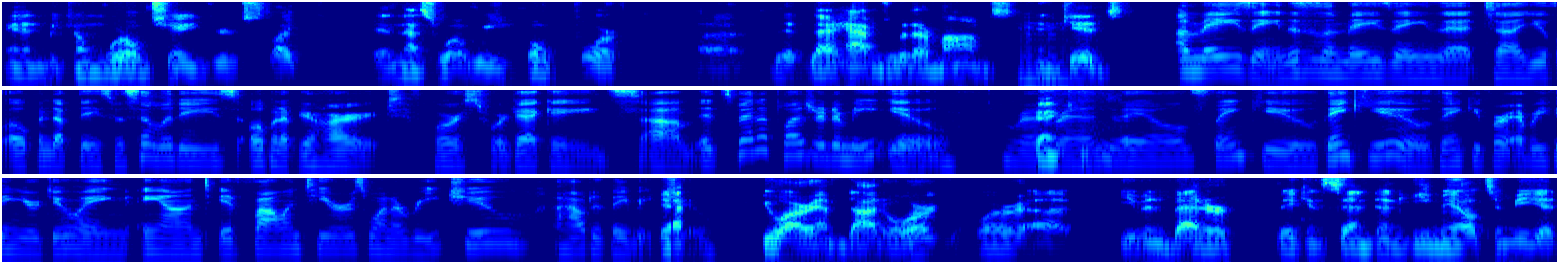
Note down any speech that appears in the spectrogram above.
and become world changers. Like, and that's what we hope for. Uh, that that happens with our moms mm-hmm. and kids. Amazing. This is amazing that uh, you've opened up these facilities, opened up your heart, of course, for decades. Um, it's been a pleasure to meet you. Reverend Thank Bales, thank you. Thank you. Thank you for everything you're doing. And if volunteers want to reach you, how do they reach yeah. you? urm.org, or uh, even better, they can send an email to me at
